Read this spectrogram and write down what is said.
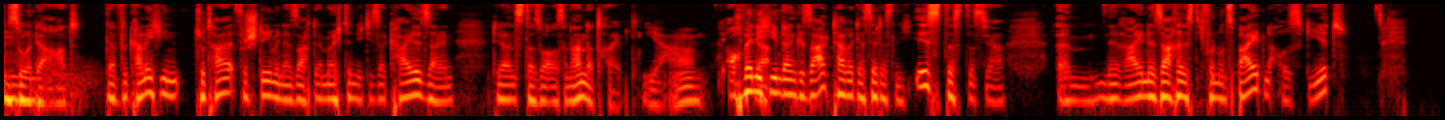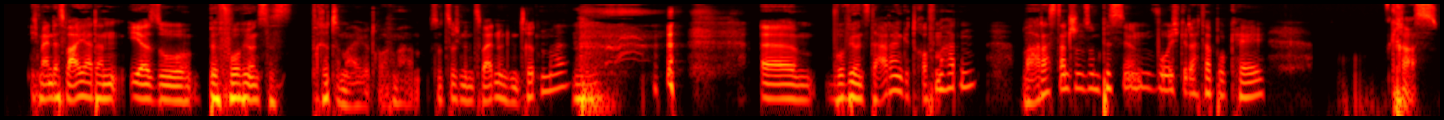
So in der Art. Dafür kann ich ihn total verstehen, wenn er sagt, er möchte nicht dieser Keil sein, der uns da so auseinandertreibt. Ja, Auch wenn ich Ja. ihm dann gesagt habe, dass er das nicht ist, dass das ja ähm, eine reine Sache ist, die von uns beiden ausgeht. ich meine, das war ja dann eher so, bevor wir uns das dritte Mal getroffen haben. So zwischen dem zweiten und dem dritten Mal. ähm, wo wir uns da dann getroffen hatten, war das dann schon so ein bisschen, wo ich gedacht habe, okay, krass,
